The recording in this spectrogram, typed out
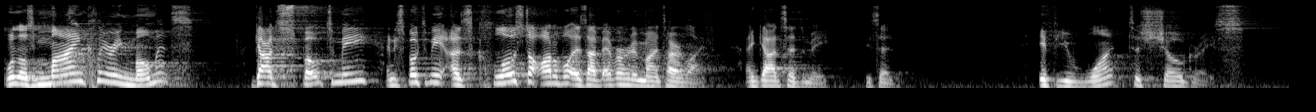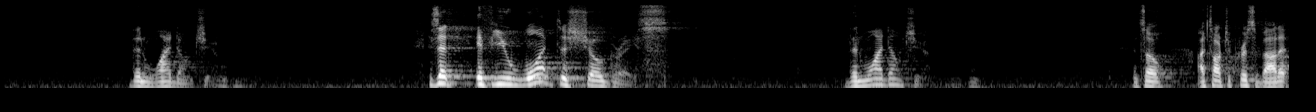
one of those mind clearing moments, God spoke to me, and He spoke to me as close to audible as I've ever heard in my entire life. And God said to me, He said, if you want to show grace, then why don't you? He said, if you want to show grace, then why don't you? And so I talked to Chris about it,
